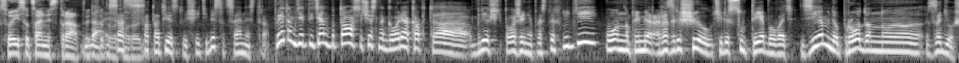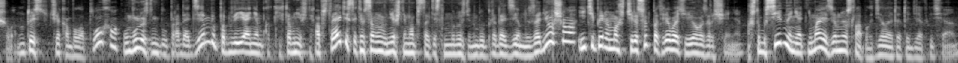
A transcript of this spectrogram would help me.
своей социальной страты. Да, и со- соответствующие тебе социальной страты. При этом Диоклетиан пытался, честно говоря, как-то облегчить положение простых людей. Он, например, разрешил через суд требовать землю, проданную задешево. Ну, то есть у человека было плохо, он вынужден был продать землю под влиянием каких-то внешних обстоятельств, этим самым внешним обстоятельством вынужден был продать землю задешево, и теперь он может через суд потребовать ее возвращения. Чтобы сильные не отнимали землю слабых, делает это Диоклетиан.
